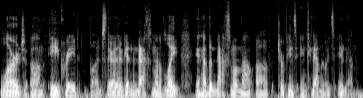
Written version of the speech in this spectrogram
large um, A-grade buds. They are, they're getting the maximum amount of light and have the maximum amount of terpenes and cannabinoids in them.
